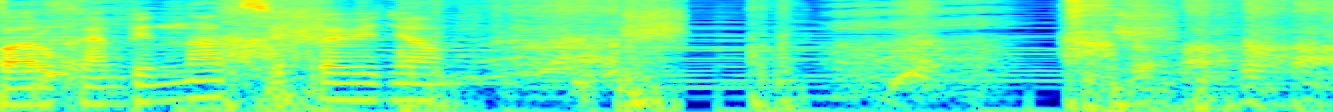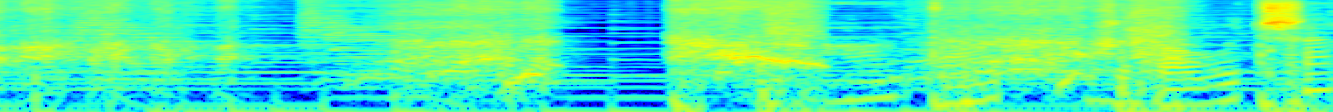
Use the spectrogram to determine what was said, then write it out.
Пару комбинаций проведем. так, уже получше.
